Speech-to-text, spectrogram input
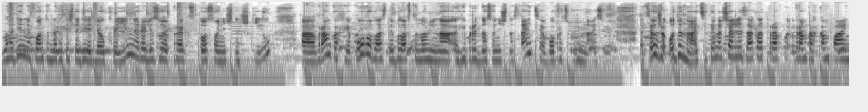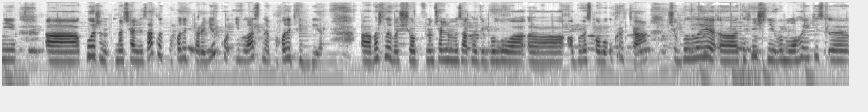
Благодійний фонд енергетична дія для України реалізує проект 100 сонячних шкіл, в рамках якого власне була встановлена гібридна сонячна станція в Обрицьку гімназію. Це вже 11-й навчальний заклад в рамках кампанії. Кожен навчальний заклад проходить перевірку і власне проходить відбір. Важливо, щоб в навчальному закладі було обов'язково укриття, щоб були технічні вимоги, які е,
